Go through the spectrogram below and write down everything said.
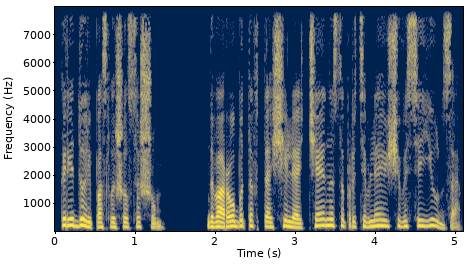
В коридоре послышался шум. Два робота втащили отчаянно сопротивляющегося Юдза.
